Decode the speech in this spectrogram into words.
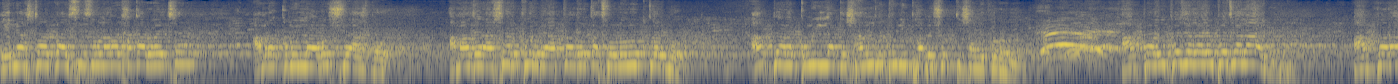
এই ন্যাশনাল ক্রাইসিস ওনারা ঢাকা রয়েছেন। আমরা কুমিল্লা অবশ্যই আসব। আমাদের আসার পূর্বে আপনাদের কাছে অনুরোধ করব, আপনারা কুমিল্লাকে সাংগঠনিকভাবে শক্তিশালী করুন। আপনার উপজেলায় উপজেলায় আপনারা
